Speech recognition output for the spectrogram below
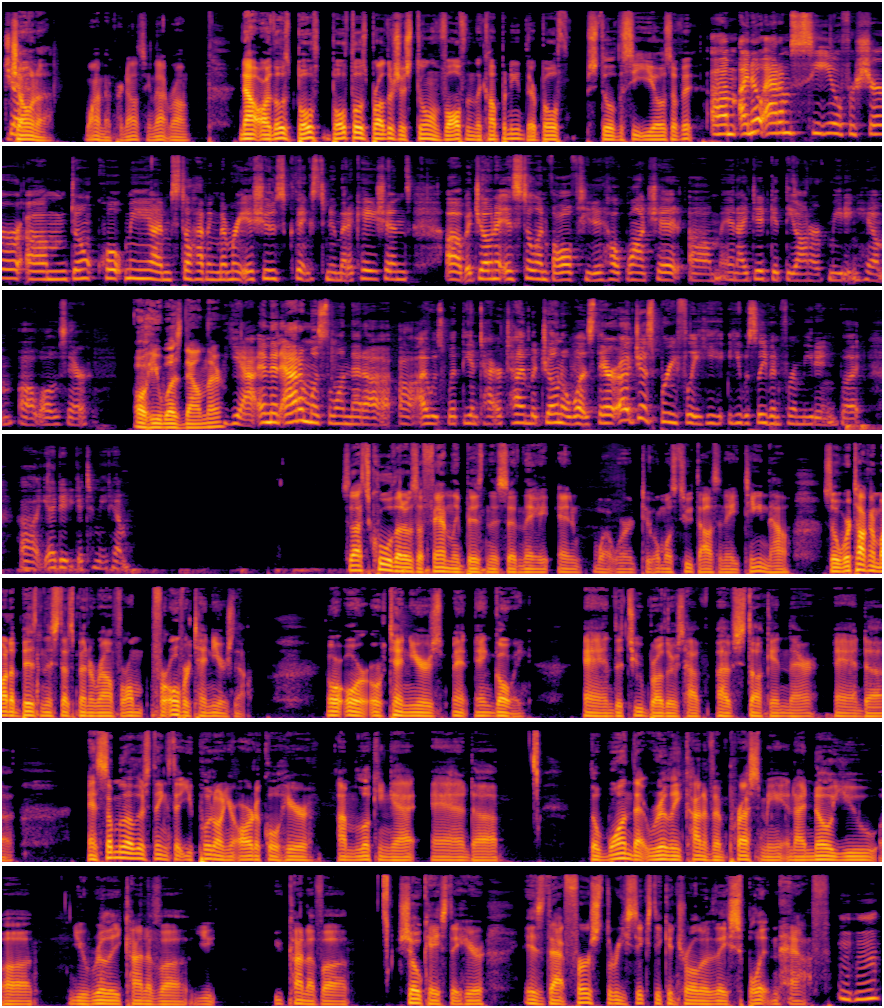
Jonah. Jonah. Why am I pronouncing that wrong? Now, are those both both those brothers are still involved in the company? They're both still the CEOs of it. Um, I know Adam's CEO for sure. Um, don't quote me. I'm still having memory issues thanks to new medications. Uh, but Jonah is still involved. He did help launch it. Um, and I did get the honor of meeting him uh, while I was there. Oh, he was down there. Yeah, and then Adam was the one that uh, uh I was with the entire time, but Jonah was there uh, just briefly. He he was leaving for a meeting, but uh, I did get to meet him. So that's cool that it was a family business and they and what we're to almost 2018 now. So we're talking about a business that's been around for for over 10 years now. Or or, or 10 years and, and going. And the two brothers have have stuck in there and uh and some of the other things that you put on your article here I'm looking at and uh the one that really kind of impressed me and I know you uh you really kind of uh you you kind of uh showcased it here is that first 360 controller they split in half. Mm-hmm.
